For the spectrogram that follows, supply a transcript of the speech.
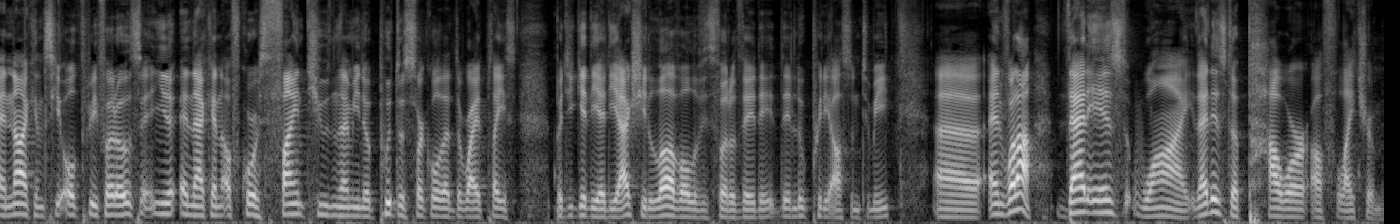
and now I can see all three photos, and, you know, and I can of course fine tune them, you know, put the circle at the right place. But you get the idea. I actually love all of these photos. They they, they look pretty awesome to me. Uh, and voila, that is why. That is the power of Lightroom.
